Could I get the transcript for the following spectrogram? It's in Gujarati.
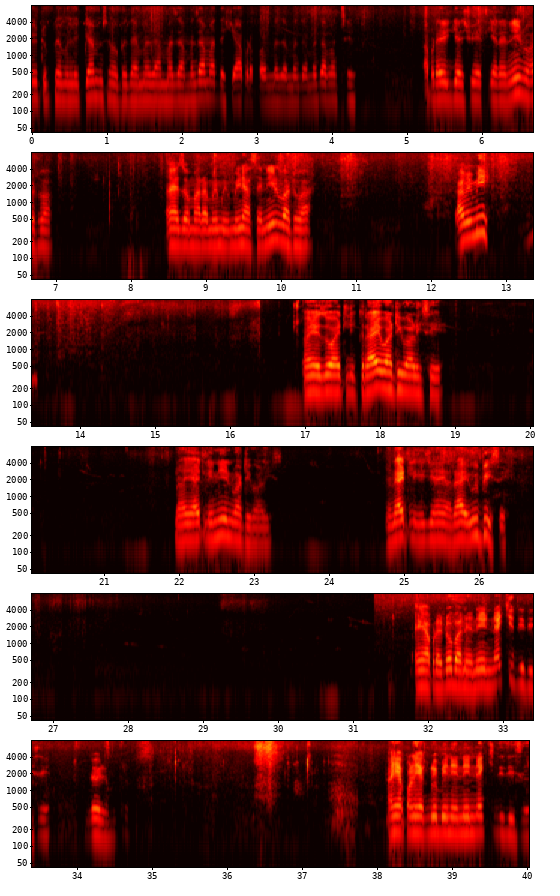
યુટ્યુબ ફેમિલી કેમ છો? બધા મજા મજા, મજામાં તો છીએ આપણે પણ. મજા મજા, મજામાં જ છે આપણે આવી ગયા છીએ અત્યારે નીણ વાઢવા. અહીંયા જો મારા મમ્મી મીણા છે નીણ વાઢવા. આ મમ્મી. અહીંયા જો આટલી રાય વાઢી વાળી છે અહીંયા આટલી નીણ વાઢી વાળી છે. અને આટલી હજી અહીંયા રાય ઊભી છે. અહીંયા આપણે ડોબાને નહીં નાખી દીધી છે. જોઈ લો અહીંયા પણ એક ડોબીને નીર નાખી દીધી છે.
